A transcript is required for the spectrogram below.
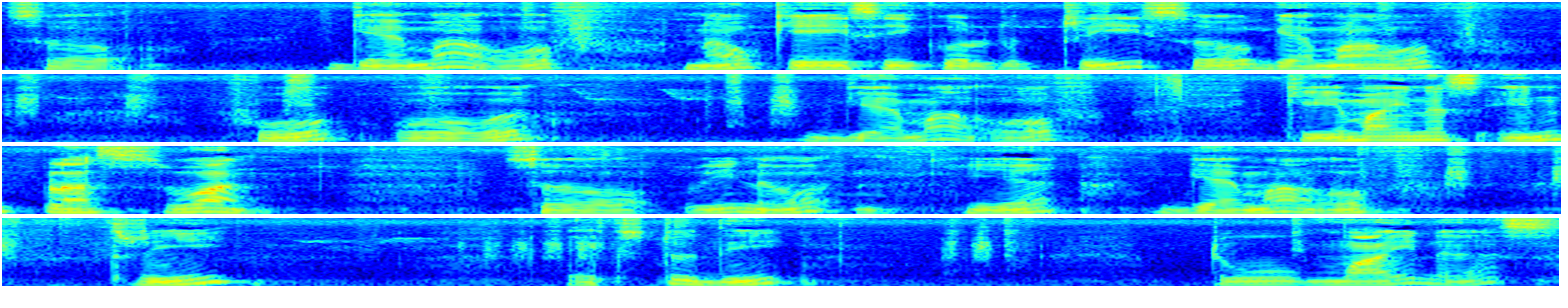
so gamma of now k is equal to 3 so gamma of 4 over gamma of k minus n plus 1 so we know here gamma of 3 x to the 2 minus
